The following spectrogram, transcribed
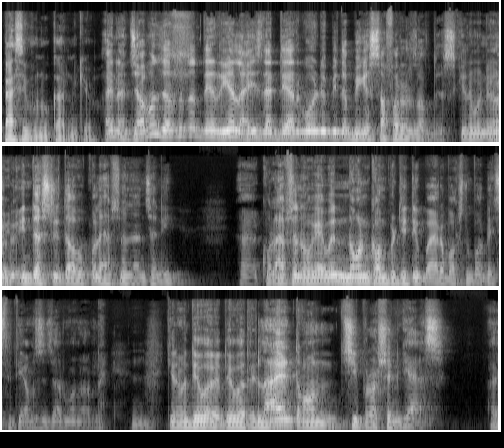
प्यासिभ हुनु कारण के हो? होइन जर्मन्सहरूको त they realise that they are going to be the biggest sufferers of this किनभने उनीहरूको इन्डस्ट्री त अब कोल्याप्समा जान्छ नि। कोल्याप्सन हो गयो भने नन कम्पिटेटिभ भएर बस्नुपर्ने स्थिति आउँछ जर्मनहरूलाई। किनभने they were they were reliant on cheap Russian gas है।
